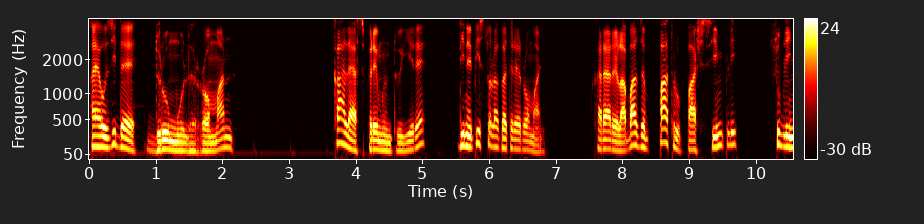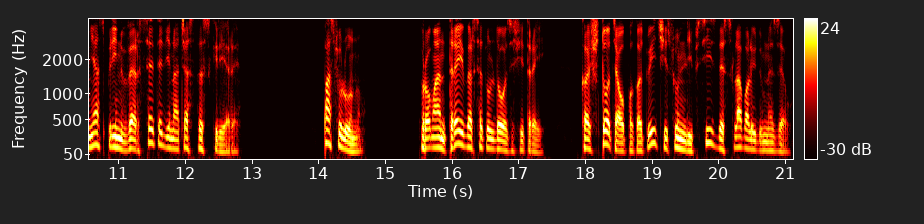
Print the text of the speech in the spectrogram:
Ai auzit de drumul roman? Calea spre mântuire din Epistola către Romani, care are la bază patru pași simpli subliniați prin versete din această scriere. Pasul 1. Roman 3, versetul 23. Căci toți au păcătuit și sunt lipsiți de slava lui Dumnezeu.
